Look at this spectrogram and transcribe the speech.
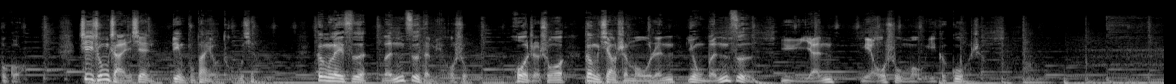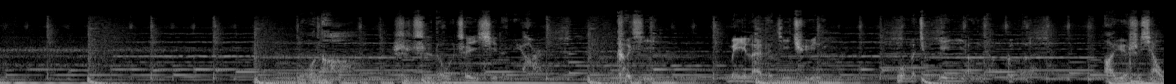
不过，这种展现并不伴有图像，更类似文字的描述，或者说更像是某人用文字语言描述某一个过程。罗娜是值得我珍惜的女孩，可惜没来得及娶你，我们就阴阳两隔了。大约是下午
